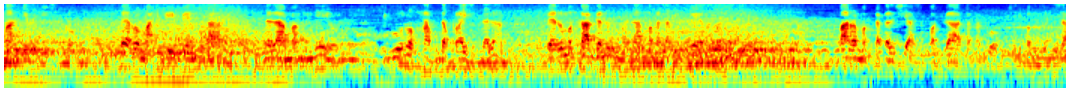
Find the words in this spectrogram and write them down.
ma-rehistro. Pero maibibenta na lamang niya yun, siguro half the price na lang. Pero magkaganon man, napakalaking pera man para magtagal siya sa pagtatago sa ibang bansa.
